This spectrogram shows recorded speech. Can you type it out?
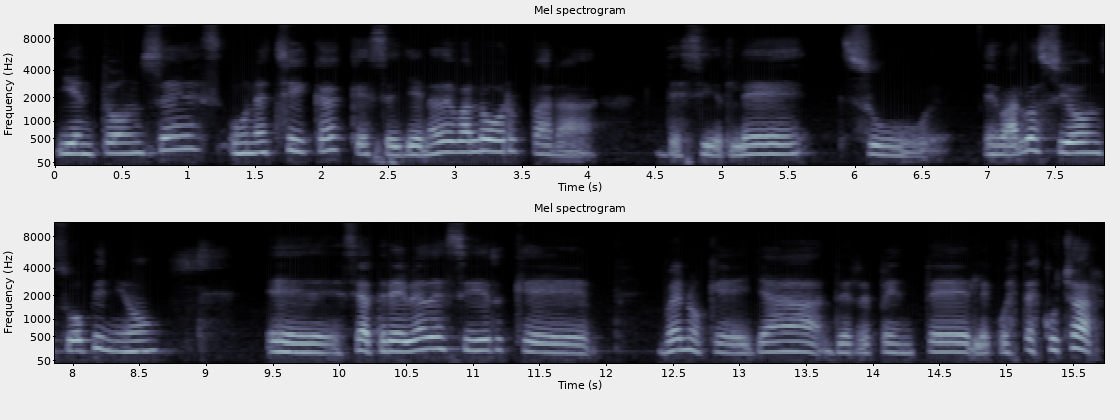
Y entonces una chica que se llena de valor para decirle su evaluación, su opinión, eh, se atreve a decir que, bueno, que ella de repente le cuesta escuchar,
